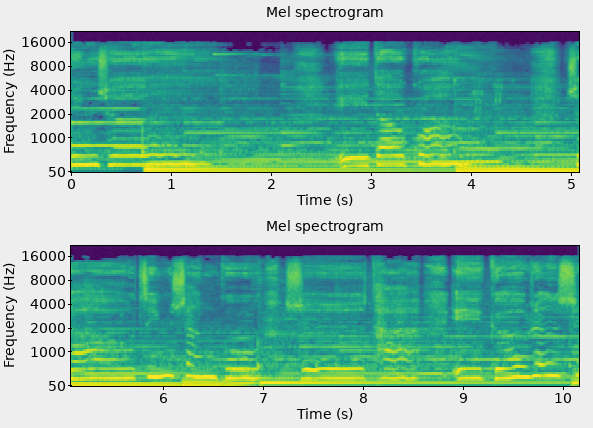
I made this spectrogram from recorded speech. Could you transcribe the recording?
清晨，一道光照进山谷，是他一个人写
